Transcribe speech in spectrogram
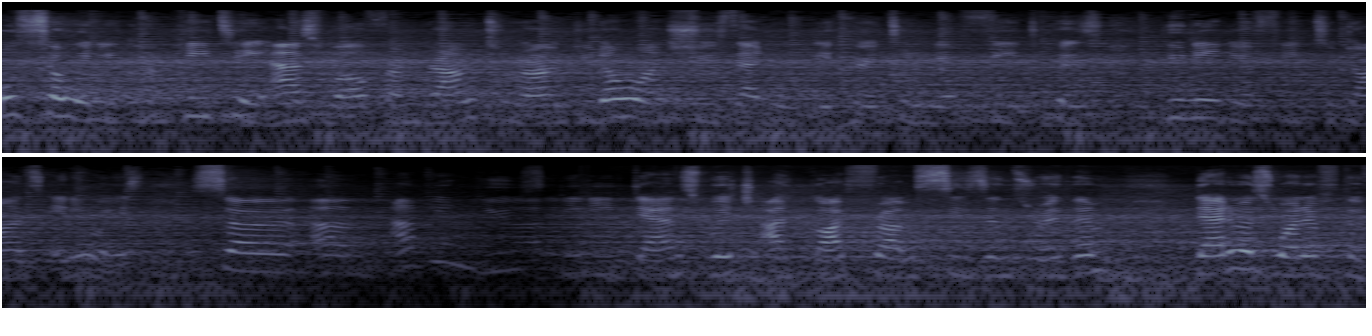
also, when you're competing as well, from round to round, you don't want shoes that will be hurting your feet because you need your feet to dance anyways. So um, I've been using BD Dance, which I got from Seasons Rhythm. That was one of the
